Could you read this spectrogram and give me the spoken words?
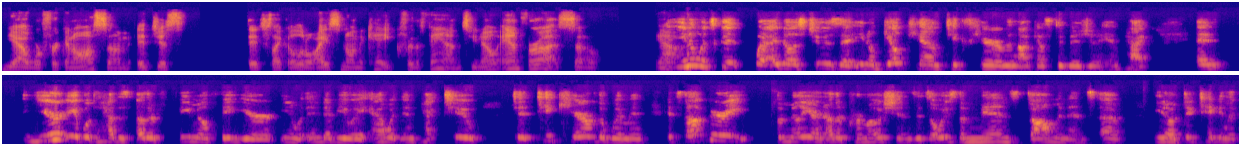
yeah, we're freaking awesome. It just it's like a little icing on the cake for the fans, you know, and for us. So yeah. You know what's good? What I noticed too is that you know Gail Kim takes care of the knockouts division at Impact, and you're able to have this other female figure, you know, with NWA and with Impact too, to take care of the women. It's not very familiar in other promotions. It's always the men's dominance of you know dictating the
